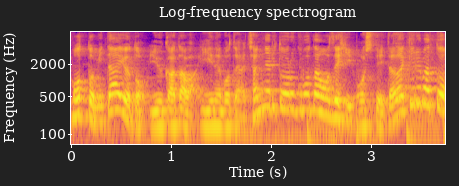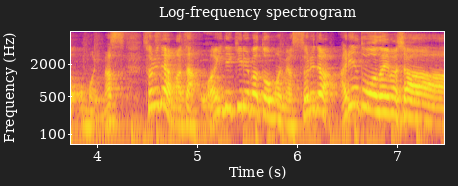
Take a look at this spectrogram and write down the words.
もっと見たいよという方はいいねボタンやチャンネル登録ボタンをぜひ押していただければと思います。それではまたお会いできればと思います。それではありがとうございました。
